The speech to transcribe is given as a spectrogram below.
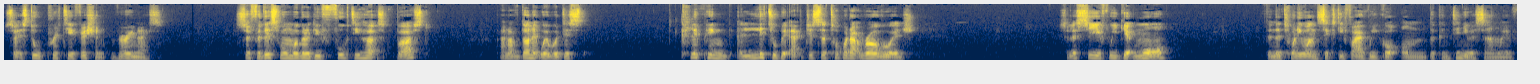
So it's still pretty efficient, very nice. So for this one, we're going to do 40 hertz burst. And I've done it where we're just clipping a little bit at just the top of that row edge. So let's see if we get more than the 2165 we got on the continuous sound wave.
